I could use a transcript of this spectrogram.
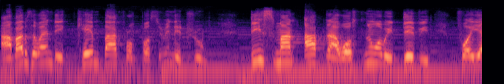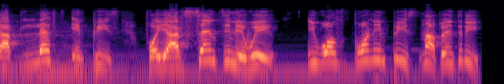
And Bible says when they came back from pursuing the troop, this man Abner was no more with David, for he had left in peace, for he had sent him away. He was gone in peace. Now, 23.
